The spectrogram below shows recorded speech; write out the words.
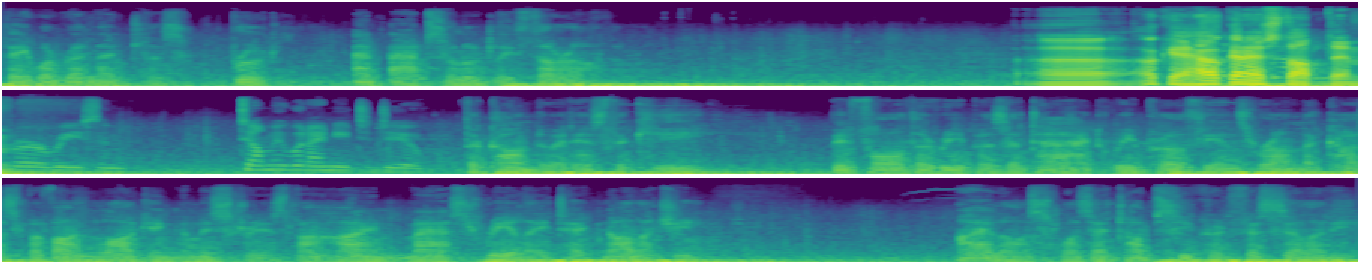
They were relentless, brutal, and absolutely thorough. Uh, okay, how can I stop them? here For a reason. Tell me what I need to do. The conduit is the key. Before the Reapers attacked, we Protheans were on the cusp of unlocking the mysteries behind mass relay technology. Ilos was a top-secret facility.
